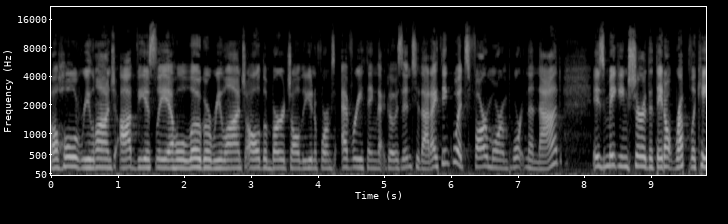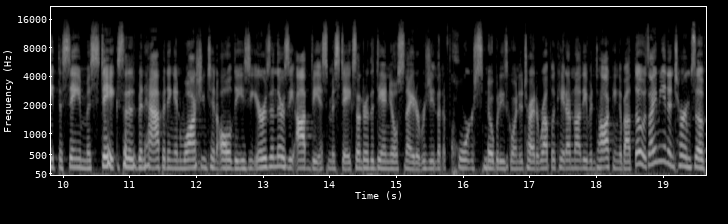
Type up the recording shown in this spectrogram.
A whole relaunch, obviously, a whole logo relaunch, all the merch, all the uniforms, everything that goes into that. I think what's far more important than that is making sure that they don't replicate the same mistakes that have been happening in Washington all these years. And there's the obvious mistakes under the Daniel Snyder regime that, of course, nobody's going to try to replicate. I'm not even talking about those. I mean, in terms of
